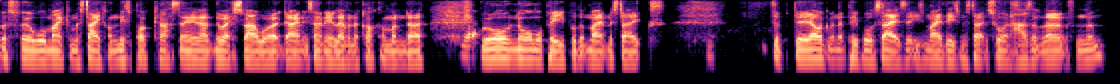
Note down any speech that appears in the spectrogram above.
us four will make a mistake on this podcast, and you know, the rest of our work day. And it's only eleven o'clock on Monday. Yeah. We're all normal people that make mistakes. The, the argument that people say is that he's made these mistakes before and hasn't learned from them.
